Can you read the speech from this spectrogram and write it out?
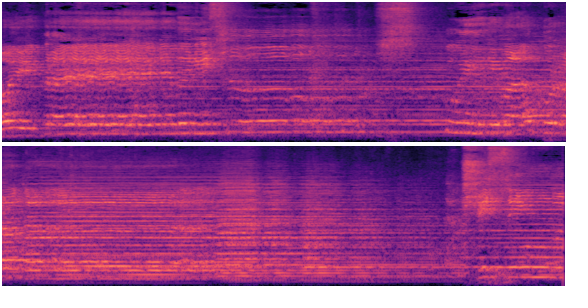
Noi credem în Iisus cu inima curată. Și simt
